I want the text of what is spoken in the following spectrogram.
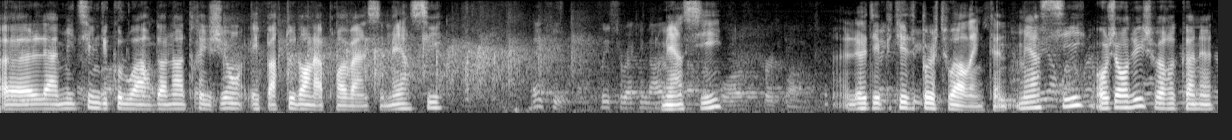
euh, la médecine du couloir dans notre région et partout dans la province. Merci. Merci. Le député de Perth Wellington. Merci. Aujourd'hui, je veux reconnaître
